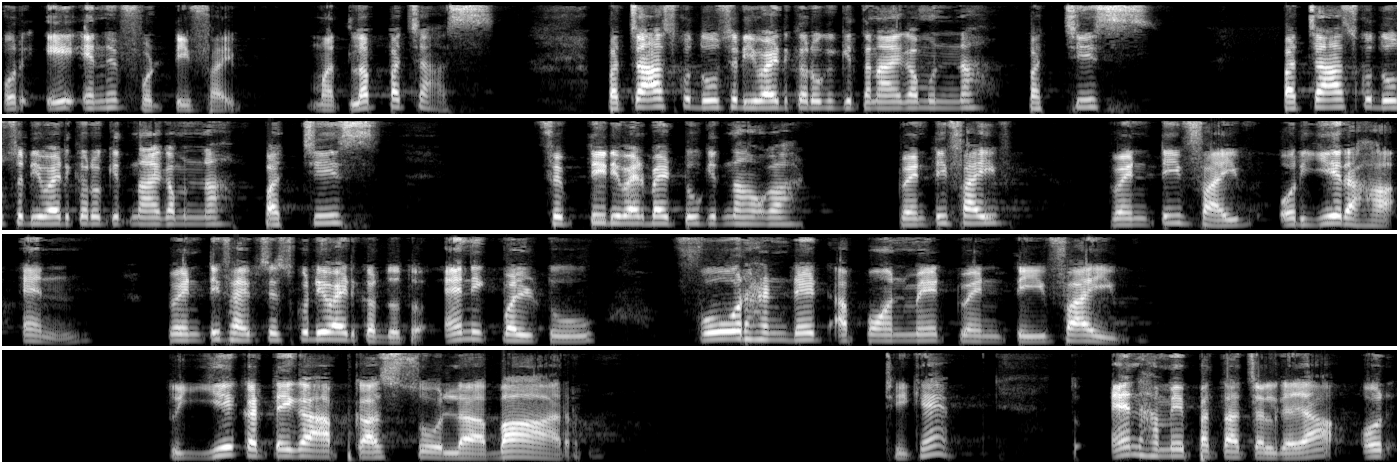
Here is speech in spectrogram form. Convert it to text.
और ए एन है फोर्टी फाइव मतलब पचास। पचास को दो से डिवाइड करोगे कितना आएगा मुन्ना? पच्चीस। पचास को दो से डिवाइड करो कितना आएगा मुन्ना? पच्चीस। फिफ्टी डिवाइड बाई टू कितना होगा? ट्वेंटी फाइव ट्वेंटी फाइव और ये रहा एन ट्वेंटी फाइव से इसको डिवाइड कर दो तो n equal to four hundred upon में ट्वेंटी फाइव तो ये कटेगा आपका सोलह बार। ठीक है? तो एन हमें पता चल गया और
